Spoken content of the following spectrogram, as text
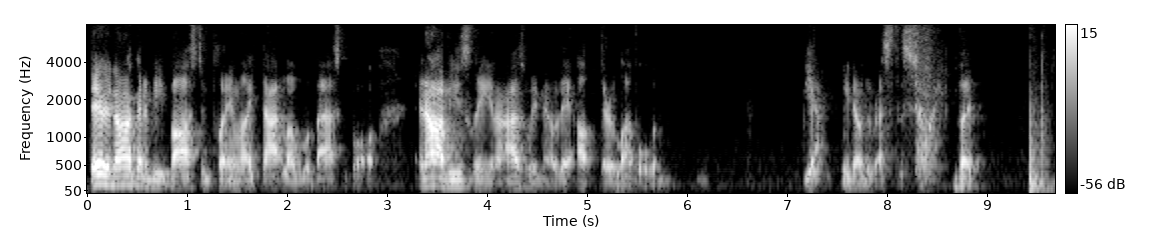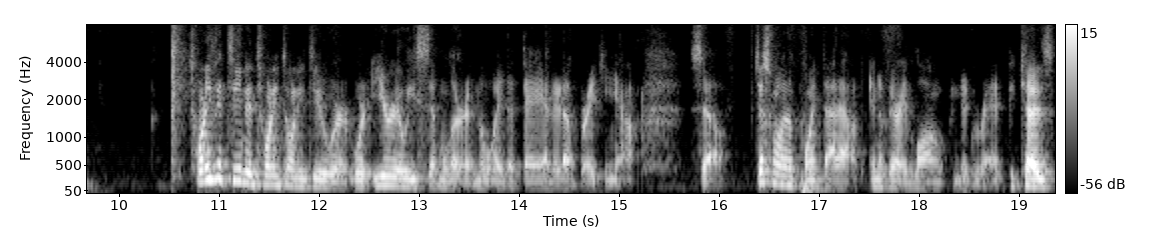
They're not to beat Boston playing like that level of basketball. And obviously, you know, as we know, they upped their level. And yeah, we know the rest of the story. But 2015 and 2022 were, were eerily similar in the way that they ended up breaking out. So just wanted to point that out in a very long winded rant because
